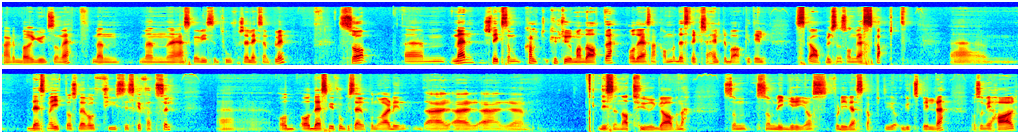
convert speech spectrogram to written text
er det bare Gud som vet. Men, men jeg skal vise to forskjellige eksempler. Så, um, men slik som kulturmandatet og det jeg snakka om, det strekker seg helt tilbake til skapelsen sånn vi er skapt. Um, det som er gitt oss ved vår fysiske fødsel. Uh, og, og, det skal vi fokusere på nå, er, din, er, er, er uh, disse naturgavene som, som, ligger i oss fordi vi er skapt i Guds bilde, og som vi har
